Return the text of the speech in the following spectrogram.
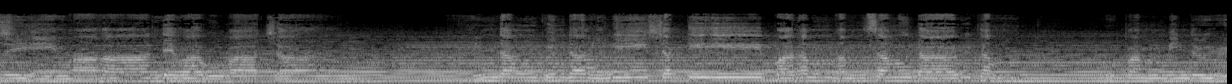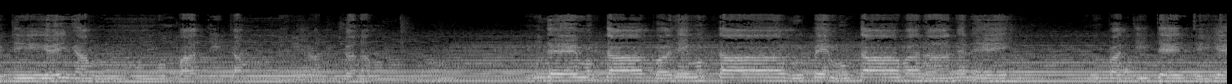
श्रीमहादेव उवाच इन्दं कुन्दमिनी शक्तिः परं हं समुदाहृतम् रूपं बिन्दुहृदयम् उपतितं निरञ्जनम् इन्दे मुक्ता परिमुक्ता रूपे मुक्ता वनानने। उपतिते ये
